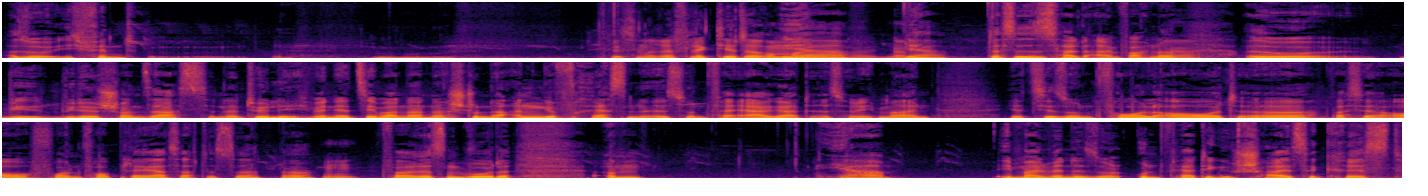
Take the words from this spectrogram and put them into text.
also ich finde, Bisschen reflektiertere Meinung ja, halt, ne? ja, das ist es halt einfach, ne? Ja. Also, wie, wie du schon sagst, natürlich, wenn jetzt jemand nach einer Stunde angefressen ist und verärgert ist, und ich meine, jetzt hier so ein Fallout, äh, was ja auch von 4Players, sagtest du, ne? Hm. verrissen wurde, ähm, ja, ich meine, wenn du so unfertige Scheiße kriegst,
